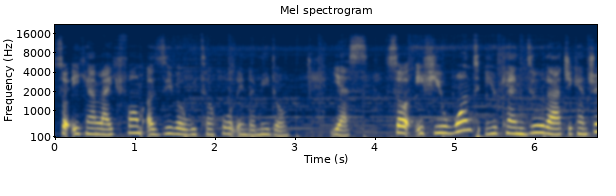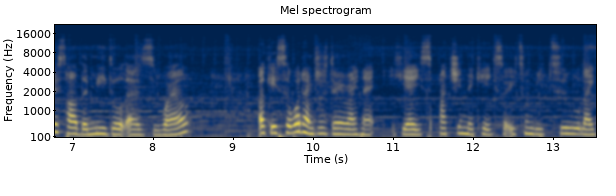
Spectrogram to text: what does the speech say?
so it can like form a zero with a hole in the middle. Yes so if you want you can do that. You can trace out the middle as well. Okay so what i'm just doing right now here is patching the cake so it won't be too like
